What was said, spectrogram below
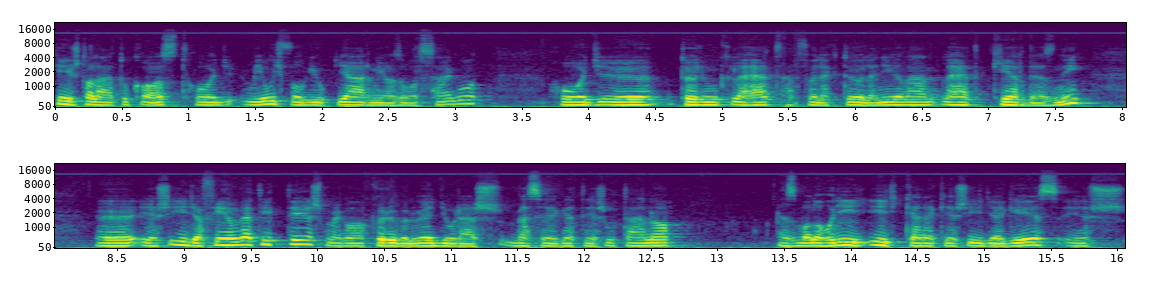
ki is találtuk azt, hogy mi úgy fogjuk járni az országot, hogy tőlünk lehet, hát főleg tőle nyilván, lehet kérdezni, és így a filmvetítés, meg a körülbelül egy órás beszélgetés utána ez valahogy így, így kerek és így egész, és,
